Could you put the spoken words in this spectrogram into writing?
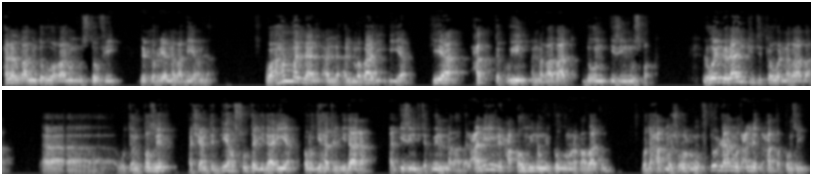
هل القانون ده هو قانون مستوفي للحرية النقابية أم لا. وأهم المبادئ دي هي حق تكوين النقابات دون إذن مسبق. اللي هو إنه لا يمكن تتكون نقابه آه وتنتظر عشان تديها السلطة الإدارية أو جهة الإدارة الإذن بتكوين النقابه، العاملين من حقهم إنهم يكونوا نقاباتهم وده حق مشروع ومفتوح لأنه متعلق بحق التنظيم.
